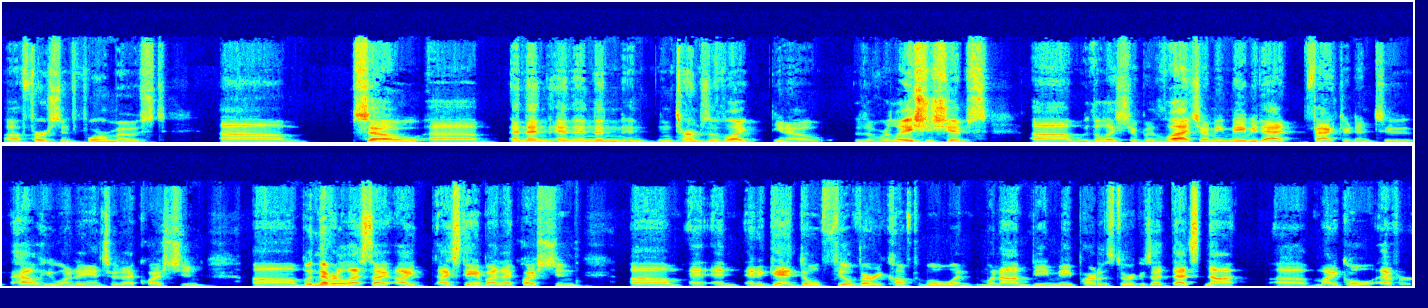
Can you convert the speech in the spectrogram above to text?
uh, first and foremost. Um, so, uh, and then and, and then in, in terms of like you know the relationships, uh, the relationship with Lech, I mean, maybe that factored into how he wanted to answer that question. Um, but nevertheless, I, I I stand by that question. Um, and, and again, don't feel very comfortable when when I'm being made part of the story because that, that's not uh, my goal ever.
